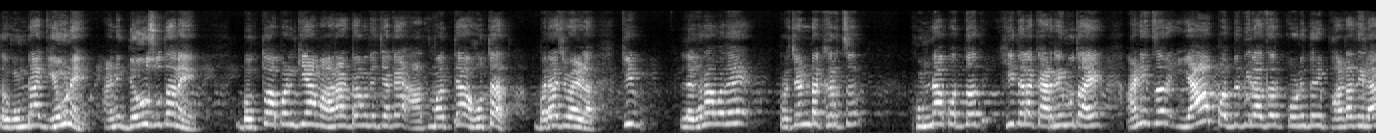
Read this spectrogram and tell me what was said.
तर हुंडा घेऊ नये आणि देऊ सुद्धा नाही बघतो आपण की या महाराष्ट्रामध्ये ज्या काही आत्महत्या होतात बऱ्याच वेळेला की लग्नामध्ये प्रचंड खर्च हुंडा पद्धत ही त्याला कारणीभूत आहे. आणि जर या पद्धतीला जर कोणीतरी फाटा दिला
